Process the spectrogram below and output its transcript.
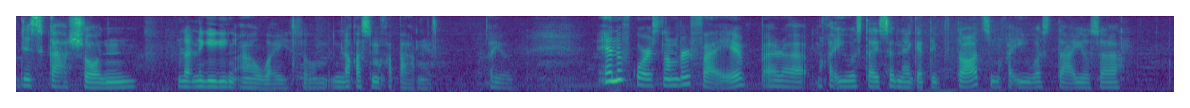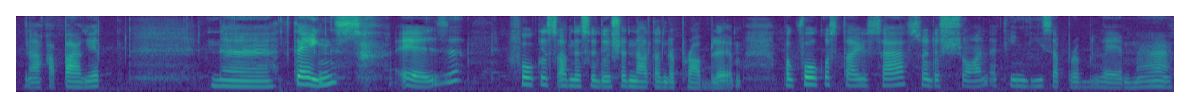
discussion wala nagiging away. So lakas makapangit. Ayun. And of course, number five, para makaiwas tayo sa negative thoughts, makaiwas tayo sa nakapangit na things is focus on the solution, not on the problem. Mag-focus tayo sa solusyon at hindi sa problema.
